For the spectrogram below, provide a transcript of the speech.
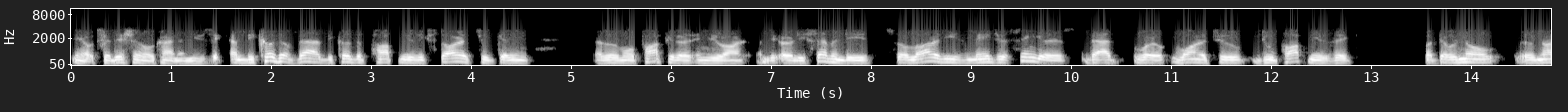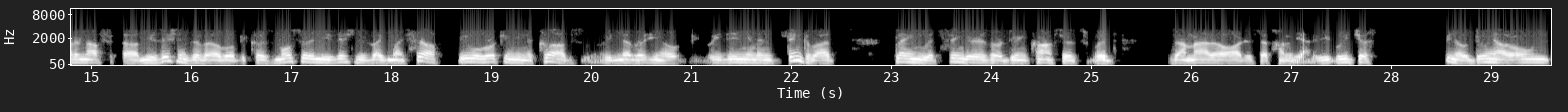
you know traditional kind of music. And because of that because the pop music started to getting a little more popular in Iran in the early 70s so a lot of these major singers that were wanted to do pop music but there was no there was not enough uh, musicians available because most of the musicians like myself we were working in the clubs we never you know we didn't even think about playing with singers or doing concerts with Zamara artists at Hamdian. We, we just, you know, doing our own,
